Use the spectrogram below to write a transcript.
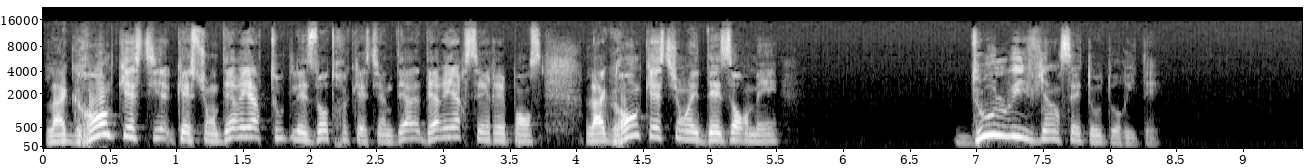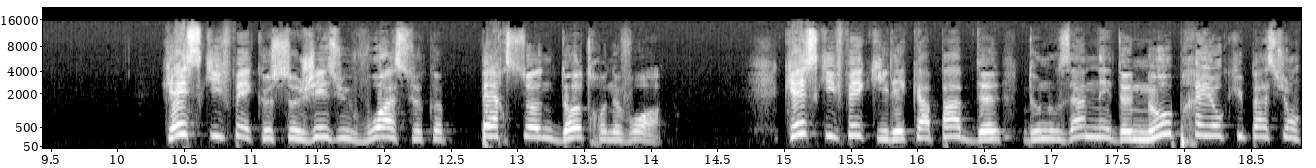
La grande question, derrière toutes les autres questions, derrière ces réponses, la grande question est désormais d'où lui vient cette autorité? Qu'est-ce qui fait que ce Jésus voit ce que personne d'autre ne voit? Qu'est-ce qui fait qu'il est capable de, nous amener de nos préoccupations,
